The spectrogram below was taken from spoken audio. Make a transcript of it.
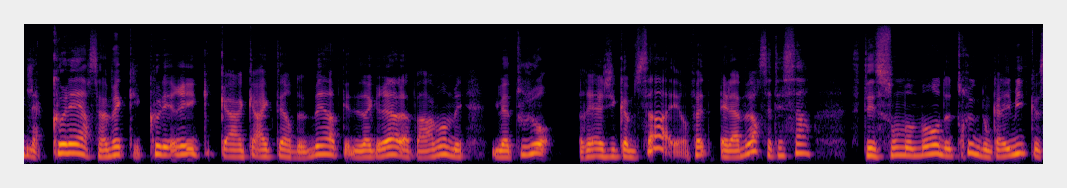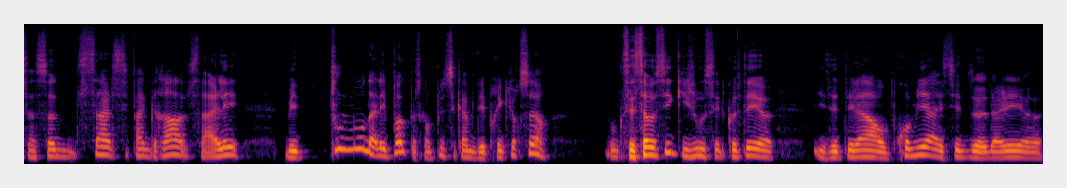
de la colère. C'est un mec qui est colérique, qui a un caractère de merde, qui est désagréable apparemment, mais il a toujours réagi comme ça. Et en fait, Elhammer, c'était ça. C'était son moment de truc. Donc à la limite que ça sonne sale, c'est pas grave, ça allait. Mais tout le monde à l'époque, parce qu'en plus c'est quand même des précurseurs. Donc c'est ça aussi qui joue, c'est le côté, euh, ils étaient là en premier à essayer d'aller euh,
